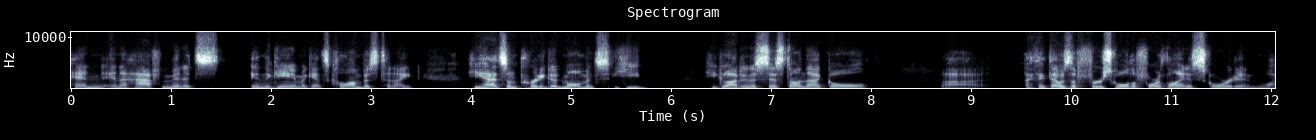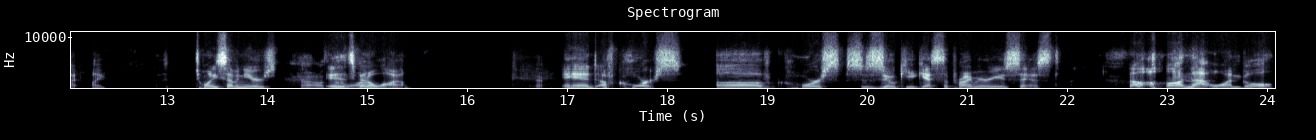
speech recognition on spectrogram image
10 and a half minutes in the game against Columbus tonight, he had some pretty good moments. He he got an assist on that goal. Uh, I think that was the first goal the fourth line has scored in what, like 27 years? no, it's been a while. while. And of course, of course, Suzuki gets the primary assist on that one goal.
